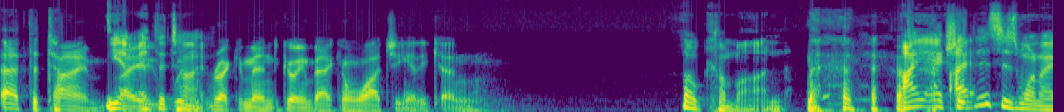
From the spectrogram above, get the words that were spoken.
at the time. Yeah, I at the time, recommend going back and watching it again. Oh come on! I actually, this is one I,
